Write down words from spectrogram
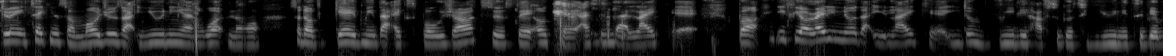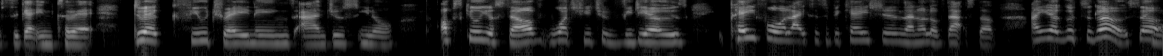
doing taking some modules at uni and whatnot sort of gave me that exposure to say, okay, I think I like it. But if you already know that you like it, you don't really have to go to uni to be able to get into it. Do a few trainings and just, you know, upskill yourself, watch YouTube videos, pay for like certifications and all of that stuff, and you're good to go. So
